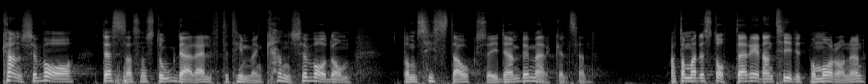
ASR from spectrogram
Kanske var dessa som stod där elfte timmen, kanske var de de sista också i den bemärkelsen. Att de hade stått där redan tidigt på morgonen,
